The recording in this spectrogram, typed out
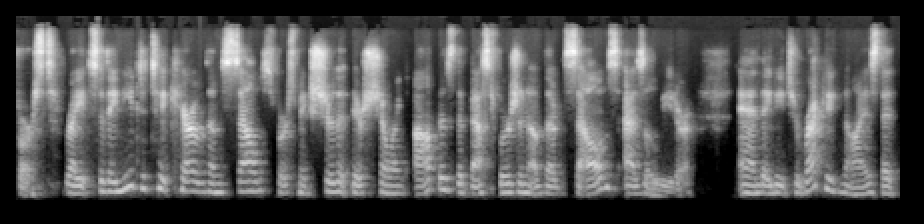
first, right? So they need to take care of themselves first, make sure that they're showing up as the best version of themselves as a leader. And they need to recognize that,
